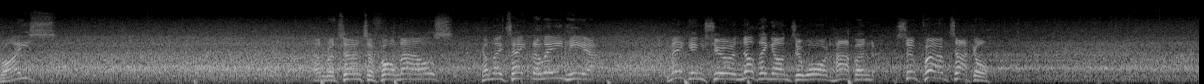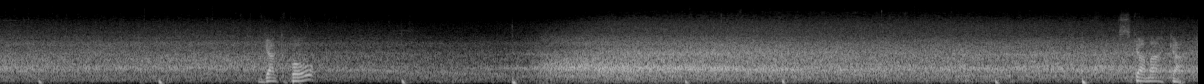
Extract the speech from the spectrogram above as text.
Rice. And return to Fornals. Can they take the lead here? Making sure nothing untoward happened. Superb tackle. Gakpo. Scamacca.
